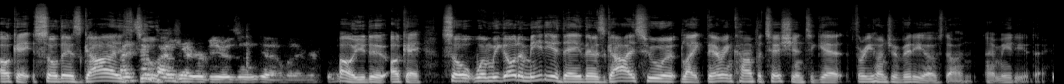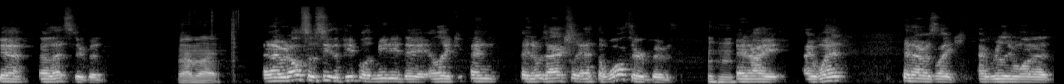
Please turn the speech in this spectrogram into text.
Okay, so there's guys I do- sometimes write reviews and you know whatever. Oh, you do. Okay. So when we go to Media Day, there's guys who are like they're in competition to get 300 videos done at Media Day. Yeah. Oh, that's stupid. I'm like, And I would also see the people at media day, like, and and it was actually at the Walther booth, Mhm. and I I went, and I was like, I really want to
